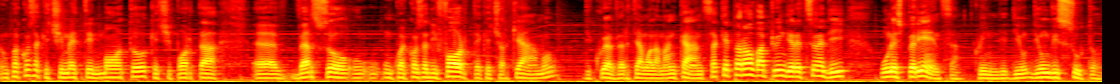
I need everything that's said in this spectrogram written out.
un qualcosa che ci mette in moto, che ci porta eh, verso un, un qualcosa di forte che cerchiamo, di cui avvertiamo la mancanza, che però va più in direzione di un'esperienza, quindi di un, di un vissuto,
